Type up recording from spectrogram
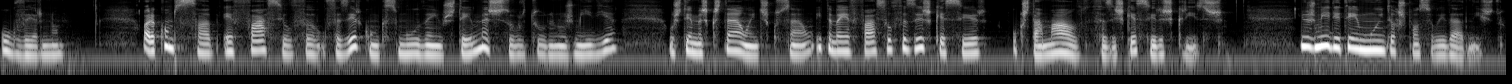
o governo. Ora, como se sabe, é fácil fa fazer com que se mudem os temas, sobretudo nos mídia, os temas que estão em discussão, e também é fácil fazer esquecer o que está mal, fazer esquecer as crises. E os mídias têm muita responsabilidade nisto.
